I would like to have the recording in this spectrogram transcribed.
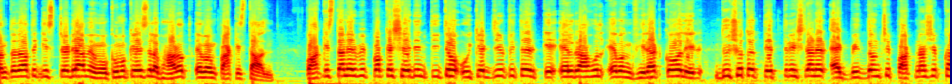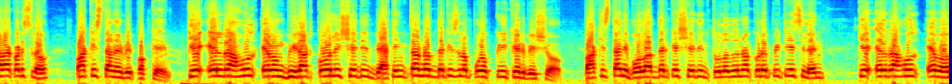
আন্তর্জাতিক স্টেডিয়ামে মুখোমুখি হয়েছিল ভারত এবং পাকিস্তান। পাকিস্তানের বিপক্ষে সেই দিন তৃতীয় উইকেট জুটিতে কে এল রাহুল এবং বিরাট কোহলির দুইশত তেত্রিশ রানের এক বিধ্বংসী পার্টনারশিপ খেলা করেছিল পাকিস্তানের বিপক্ষে। কে এল রাহুল এবং বিরাট কোহলি সেদিন ব্যাটিং তাণ্ডব দেখেছিল পুরো ক্রিকেট বিশ্ব। পাকিস্তানি বোলারদেরকে সেদিন তুলোধনা করে পিটিয়েছিলেন কে এল রাহুল এবং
